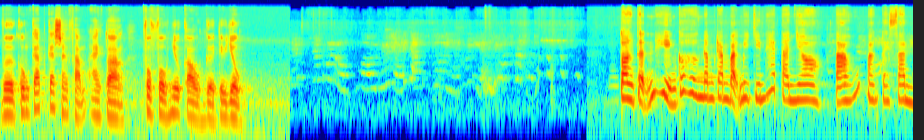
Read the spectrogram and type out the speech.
vừa cung cấp các sản phẩm an toàn, phục vụ nhu cầu người tiêu dùng. Toàn tỉnh hiện có hơn 579 hecta nho, táo, mang tây xanh,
